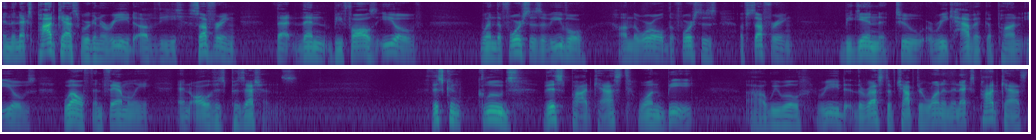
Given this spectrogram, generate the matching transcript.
In the next podcast, we're going to read of the suffering that then befalls Eov when the forces of evil on the world, the forces of suffering, begin to wreak havoc upon Eov's wealth and family and all of his possessions. This concludes this podcast, 1b. Uh, we will read the rest of chapter 1 in the next podcast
